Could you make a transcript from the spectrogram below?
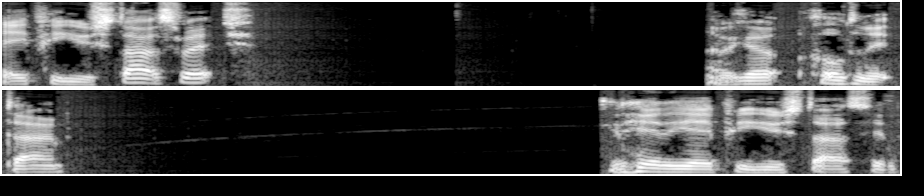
APU start switch. There we go, holding it down. You can hear the APU starting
